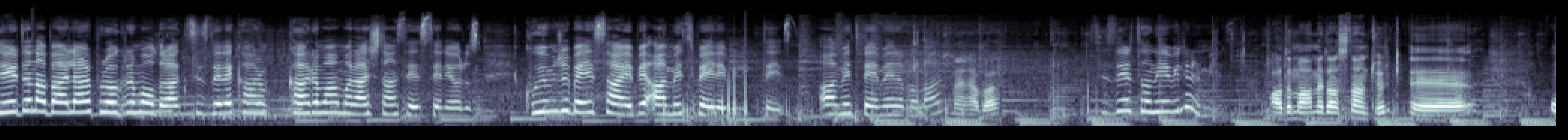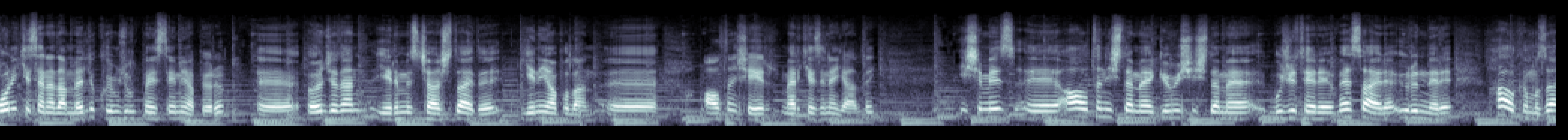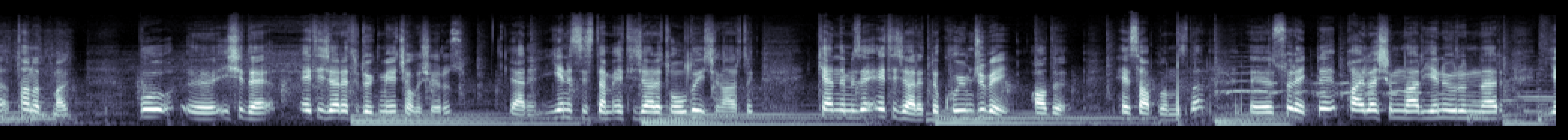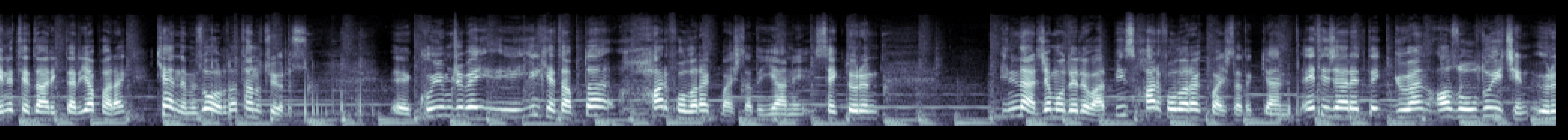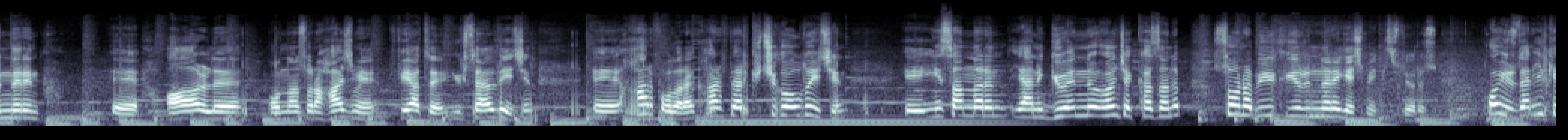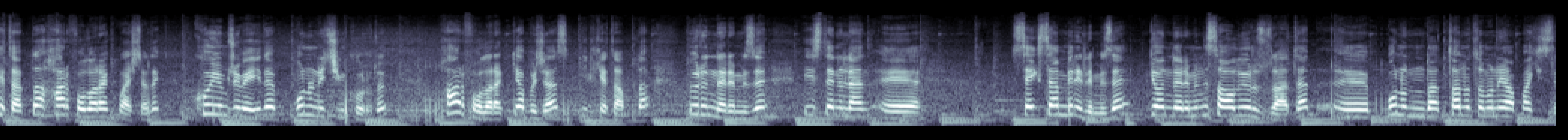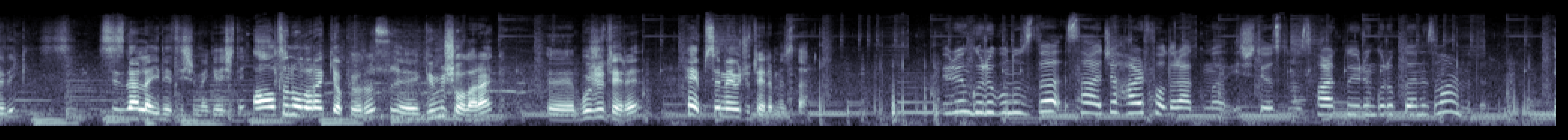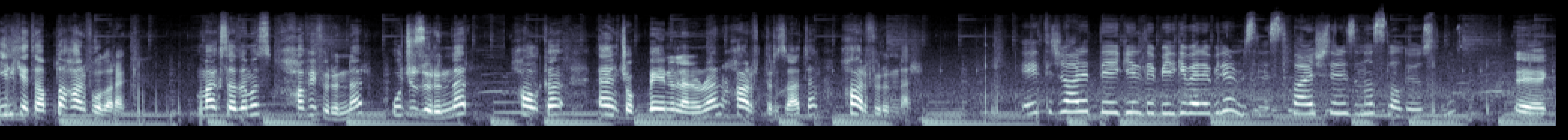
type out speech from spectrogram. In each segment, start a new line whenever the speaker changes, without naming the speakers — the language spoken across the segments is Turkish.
Şehirden Haberler programı olarak sizlere Kah- Kahramanmaraş'tan sesleniyoruz. Kuyumcu Bey sahibi Ahmet Bey ile birlikteyiz. Ahmet Bey merhabalar.
Merhaba.
Sizleri tanıyabilir miyiz?
Adım Ahmet Aslan Türk. Ee, 12 seneden beri kuyumculuk mesleğini yapıyorum. Ee, önceden yerimiz çarşıdaydı. Yeni yapılan e, Altınşehir merkezine geldik. İşimiz e, altın işleme, gümüş işleme, bujiteri vesaire ürünleri halkımıza tanıtmak. Bu e, işi de e-ticarete dökmeye çalışıyoruz. Yani yeni sistem e-ticaret olduğu için artık kendimize e-ticarette Kuyumcu Bey adı hesaplığımızda e, sürekli paylaşımlar, yeni ürünler, yeni tedarikler yaparak kendimizi orada tanıtıyoruz. E, Kuyumcu Bey e, ilk etapta harf olarak başladı. Yani sektörün binlerce modeli var. Biz harf olarak başladık. Yani e-ticarette güven az olduğu için ürünlerin e, ağırlığı, ondan sonra hacmi, fiyatı yükseldiği için e, harf olarak harfler küçük olduğu için e, insanların yani güvenini önce kazanıp sonra büyük ürünlere geçmek istiyoruz. O yüzden ilk etapta harf olarak başladık. Kuyumcu Bey'i de bunun için kurduk. Harf olarak yapacağız ilk etapta. Ürünlerimizi istenilen e, 81 ilimize gönderimini sağlıyoruz zaten. E, bunun da tanıtımını yapmak istedik. Sizlerle iletişime geçtik. Altın olarak yapıyoruz, e, gümüş olarak, e, bujuteri. Hepsi mevcut elimizde.
Ürün grubunuzda sadece harf olarak mı işliyorsunuz? Farklı ürün gruplarınız var mıdır?
İlk etapta harf olarak. Maksadımız hafif ürünler, ucuz ürünler. Halka en çok beğenilen ürün harftir zaten. Harf ürünler.
E-ticaretle ilgili de bilgi verebilir misiniz? Siparişlerinizi nasıl alıyorsunuz?
Ee,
